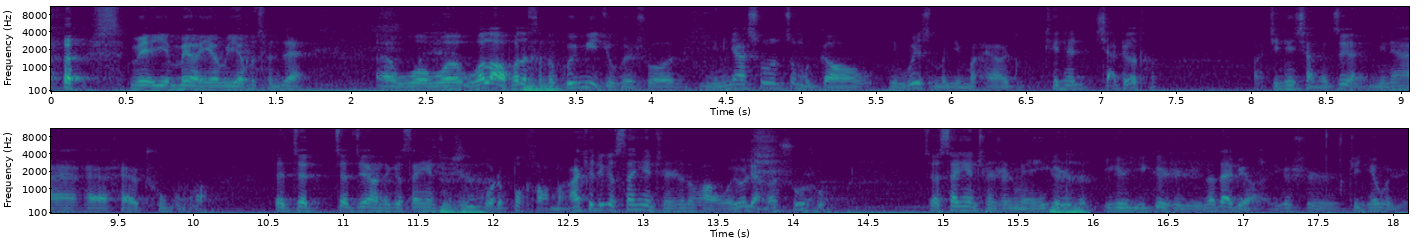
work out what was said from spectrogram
没也没有也也不存在。呃，我我我老婆的很多闺蜜就会说，你们家收入这么高，你为什么你们还要天天瞎折腾？啊，今天想着这样，明天还还还要出国，在在在这样的一个三线城市过得不好嘛？而且这个三线城市的话，我有两个叔叔，在三线城市里面，一个人的一个一个是人大代表，一个是政协委员。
